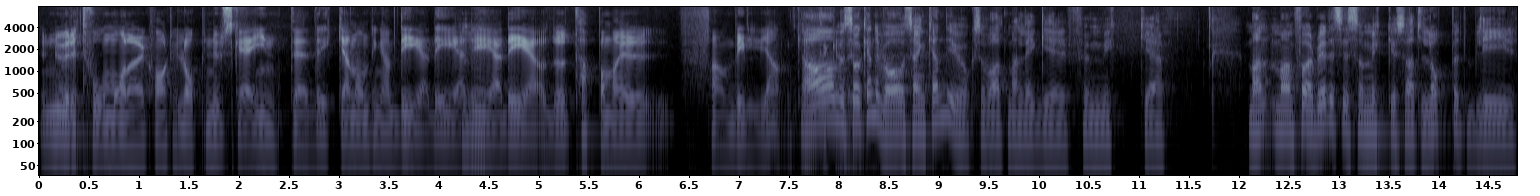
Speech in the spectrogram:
nu är det två månader kvar till lopp, nu ska jag inte dricka någonting av det, det, Mm. det, det. Och då tappar man ju fan viljan. Ja, men så kan det vara. Och sen kan det ju också vara att man lägger för mycket man, man förbereder sig så mycket så att loppet blir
